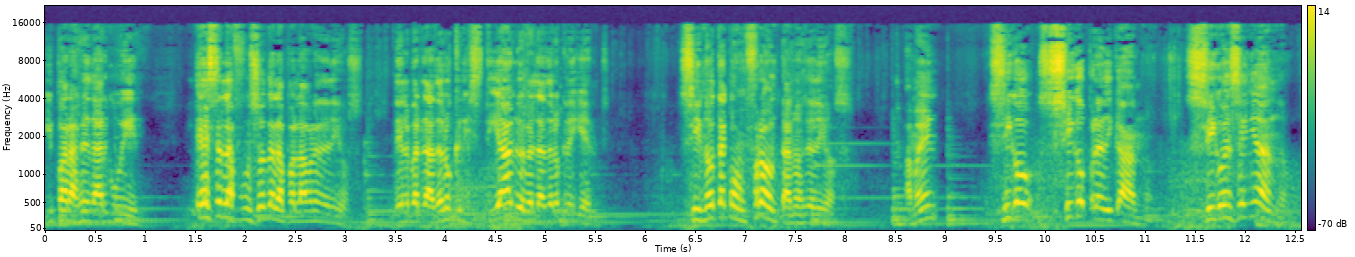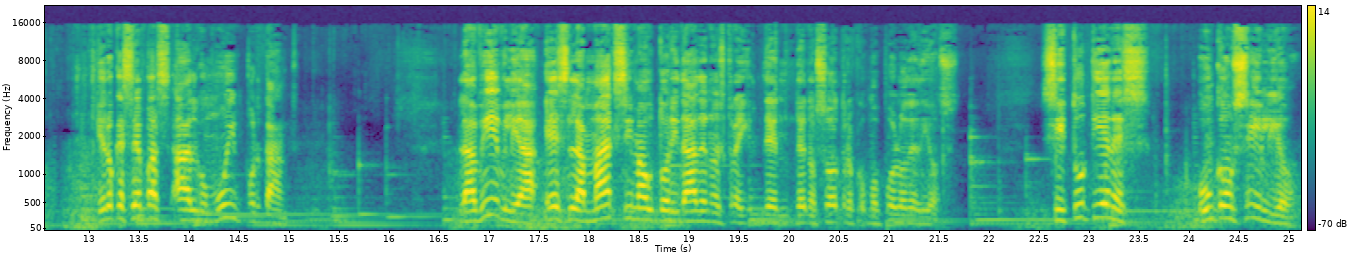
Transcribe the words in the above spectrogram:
y para redarguir. Esa es la función de la palabra de Dios, del verdadero cristiano y verdadero creyente. Si no te confronta, no es de Dios. Amén. Sigo, sigo predicando, sigo enseñando. Quiero que sepas algo muy importante. La Biblia es la máxima autoridad de, nuestra, de, nosotros como pueblo de Dios. Si tú tienes un concilio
